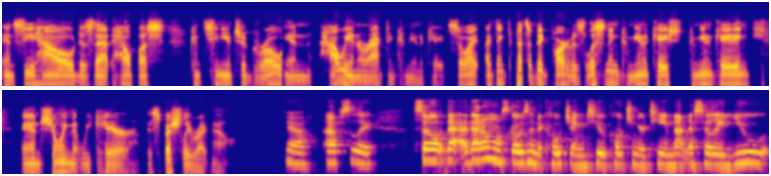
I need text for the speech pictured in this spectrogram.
and see how does that help us continue to grow in how we interact and communicate so i, I think that's a big part of it is listening communication communicating and showing that we care especially right now yeah absolutely so that that almost goes into coaching too coaching your team not necessarily you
